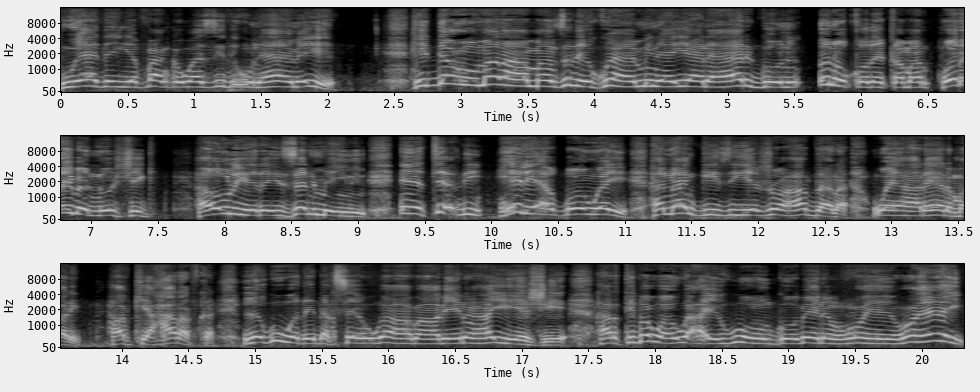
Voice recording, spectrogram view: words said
waada iyo faanka waa sidii uun hidda umana ammaansaday ku haaminayaana haargooni inuu qoday qamaan. Horay baa noo sheegi. Hawl yaraysan maynin. Ee tixdii heli aqoon waaye. Hannaankiisii yeesho haddana way hareer mari. Habkii xarafka lagu waday dhaqsee uga habaabeena ha yeeshee. Hartiba waa waxay ugu hongoobeen. Hohey hohey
